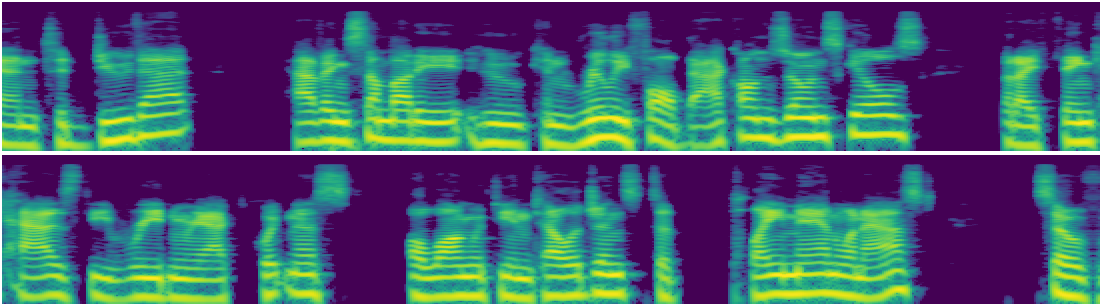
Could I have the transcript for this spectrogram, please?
and to do that, having somebody who can really fall back on zone skills, but I think has the read and react quickness along with the intelligence to play man when asked. So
